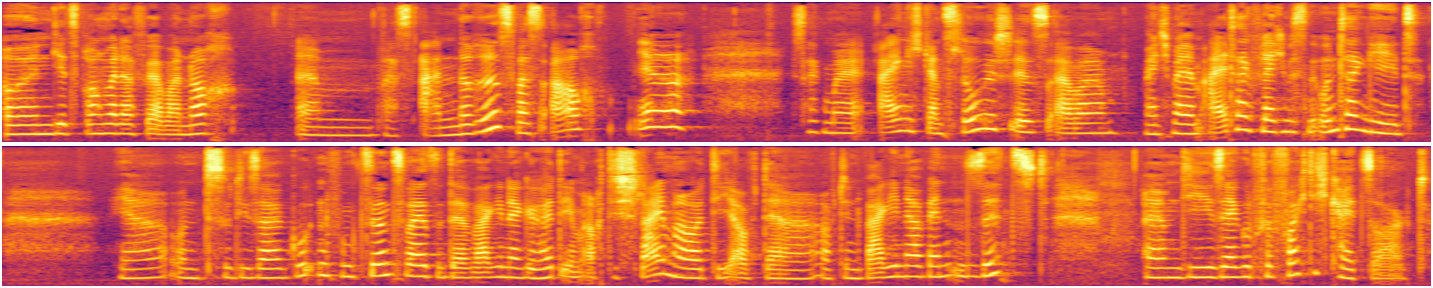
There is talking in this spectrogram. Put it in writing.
Und jetzt brauchen wir dafür aber noch ähm, was anderes, was auch, ja, ich sag mal, eigentlich ganz logisch ist, aber manchmal im Alltag vielleicht ein bisschen untergeht. Ja, und zu dieser guten Funktionsweise der Vagina gehört eben auch die Schleimhaut, die auf, der, auf den Vaginawänden sitzt, ähm, die sehr gut für Feuchtigkeit sorgt.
